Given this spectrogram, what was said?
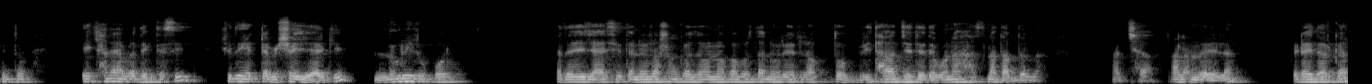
কিন্তু এখানে আমরা দেখতেছি শুধু একটা বিষয়ই আর কি নূরের উপর। আচ্ছা, এই যে আইসিতে নূর আশঙ্কাজনক অবস্থা নূরের রক্ত বৃথা যেতে দেব না হাসনাত আব্দুল্লাহ। আচ্ছা আলহামদুলিল্লাহ এটাই দরকার।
